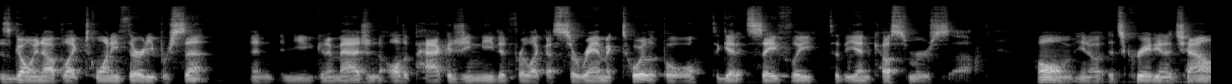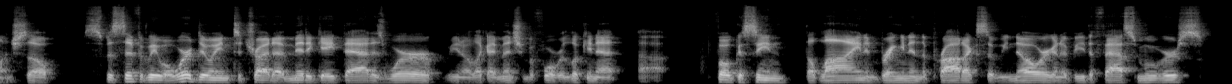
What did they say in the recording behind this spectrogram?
is going up like 20 30% and, and you can imagine all the packaging needed for like a ceramic toilet bowl to get it safely to the end customer's uh, home you know it's creating a challenge. So specifically what we're doing to try to mitigate that is we're you know like i mentioned before we're looking at uh, focusing the line and bringing in the products that we know are going to be the fast movers.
